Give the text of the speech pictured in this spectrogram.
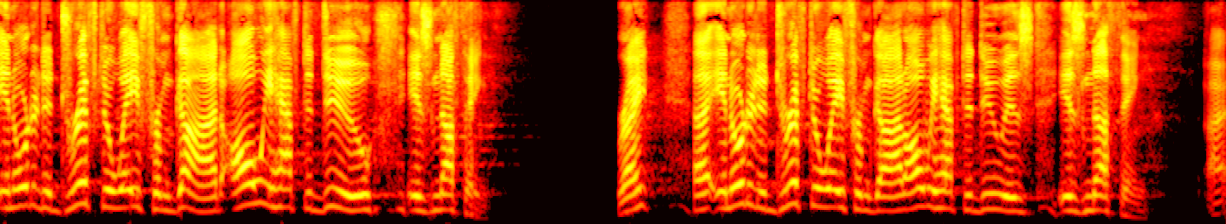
in order to drift away from God, all we have to do is nothing right? Uh, in order to drift away from God, all we have to do is, is nothing. I,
